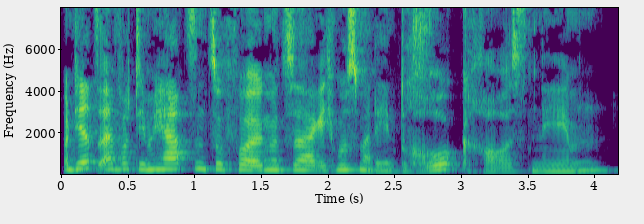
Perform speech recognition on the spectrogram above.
Und jetzt einfach dem Herzen zu folgen und zu sagen, ich muss mal den Druck rausnehmen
